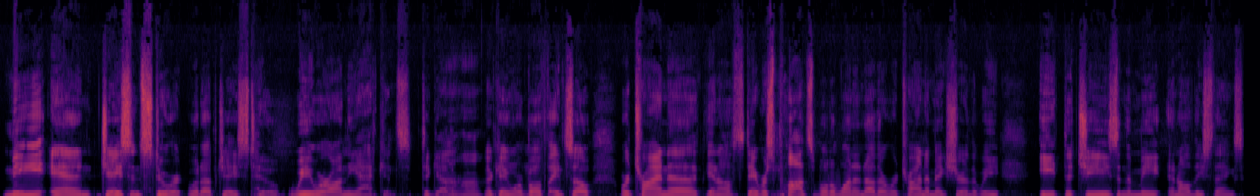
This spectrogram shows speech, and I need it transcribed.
Me and Jason Stewart, what up, Jace? Too. We were on the Atkins together. Uh-huh. Okay, we're both, and so we're trying to, you know, stay responsible to one another. We're trying to make sure that we eat the cheese and the meat and all these things.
